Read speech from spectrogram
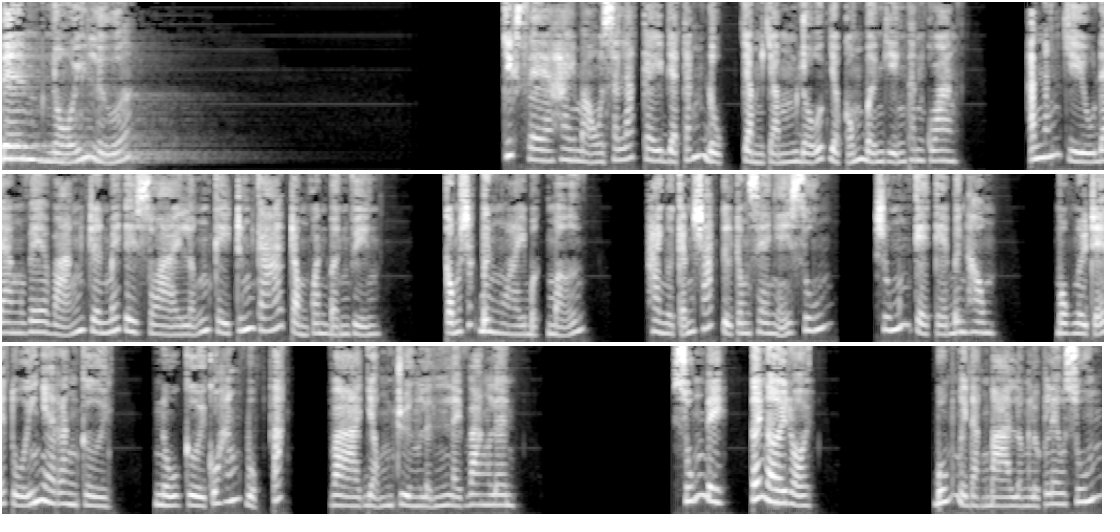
Đêm nổi lửa Chiếc xe hai màu xanh lá cây và trắng đục chậm chậm đổ vào cổng bệnh viện Thanh Quang. Ánh nắng chiều đang ve vãn trên mấy cây xoài lẫn cây trứng cá trồng quanh bệnh viện. Cổng sắt bên ngoài bật mở. Hai người cảnh sát từ trong xe nhảy xuống, súng kè kè bên hông. Một người trẻ tuổi nhe răng cười, nụ cười của hắn vụt tắt và giọng truyền lệnh lại vang lên. Xuống đi, tới nơi rồi. Bốn người đàn bà lần lượt leo xuống.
